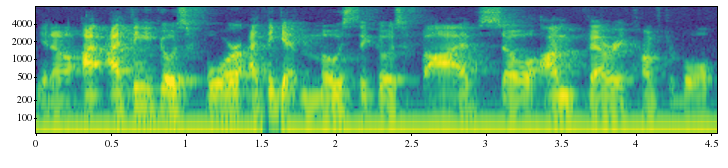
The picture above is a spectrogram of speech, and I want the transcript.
You know, I, I think it goes four. I think at most it goes five. So I'm very comfortable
